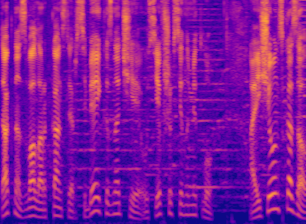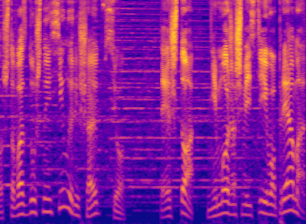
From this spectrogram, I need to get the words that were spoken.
Так назвал арканцлер себя и казначея, усевшихся на метлу. А еще он сказал, что воздушные силы решают все. «Ты что, не можешь вести его прямо?»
